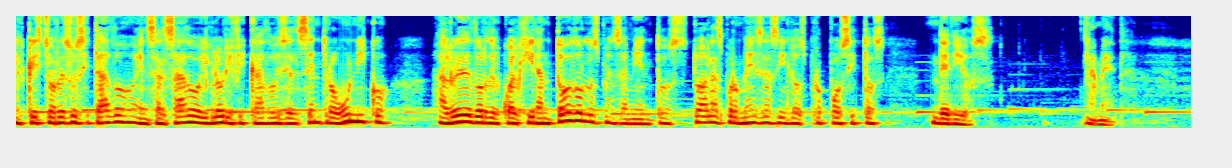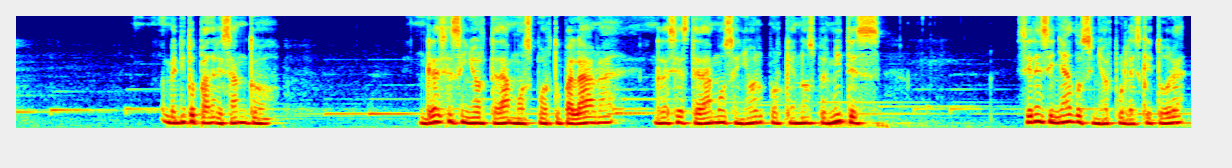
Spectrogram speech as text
El Cristo resucitado, ensalzado y glorificado es el centro único alrededor del cual giran todos los pensamientos, todas las promesas y los propósitos de Dios. Amén. Bendito Padre Santo, gracias Señor te damos por tu palabra, gracias te damos Señor porque nos permites ser enseñados Señor por la Escritura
